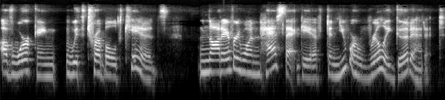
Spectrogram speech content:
of working with troubled kids. Not everyone has that gift, and you were really good at it.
